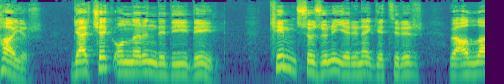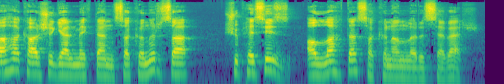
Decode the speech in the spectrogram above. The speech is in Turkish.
Hayır, gerçek onların dediği değil. Kim sözünü yerine getirir ve Allah'a karşı gelmekten sakınırsa şüphesiz Allah da sakınanları sever.''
